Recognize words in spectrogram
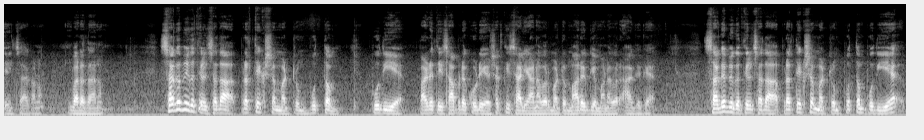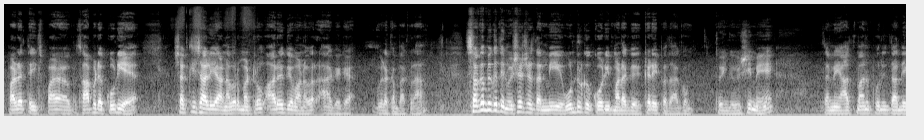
ஜெயிச்சாகணும். வரதானம். சகவிகத்தில் சதா பிரத்யக்ஷம் மற்றும் புத்தம். புதிய பழத்தை சாப்பிடக்கூடிய சக்திசாலியானவர் மற்றும் ஆரோக்கியமானவர் ஆகுக. சகவிகத்தில் சதா பிரத்யக்ஷம் மற்றும் புத்தம் புதிய பழத்தை சாப்பிடக்கூடிய சக்திசாலியானவர் மற்றும் ஆரோக்கியமானவர் ஆகுக. விளக்கம் பார்க்கலாம். சகபிகத்தின் விசேஷ தன்மையை ஒன்றுக்கு கோடி மடங்கு கிடைப்பதாகும். ஸோ இந்த விஷயமே தன்னை ஆத்மானு புரிந்து தந்தை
